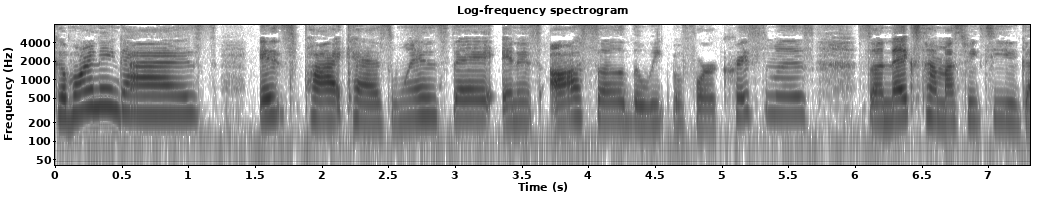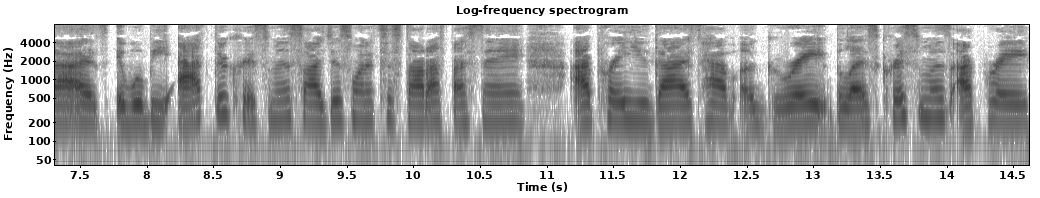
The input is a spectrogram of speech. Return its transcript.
Good morning, guys. It's Podcast Wednesday and it's also the week before Christmas. So, next time I speak to you guys, it will be after Christmas. So, I just wanted to start off by saying I pray you guys have a great, blessed Christmas. I pray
